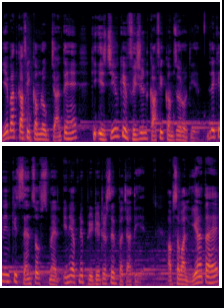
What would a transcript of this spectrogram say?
ये बात काफ़ी कम लोग जानते हैं कि इस जीव की विजन काफ़ी कमज़ोर होती है, लेकिन इनकी सेंस ऑफ़ स्मेल इन्हें अपने प्रीडेटर से बचाती है। अब सवाल ये आता है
